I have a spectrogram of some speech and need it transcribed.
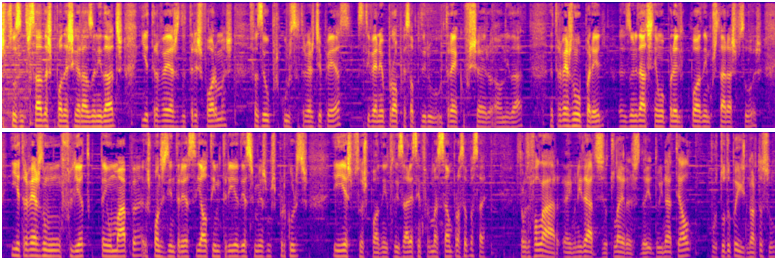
As pessoas interessadas podem chegar às unidades e, através de três formas, fazer o percurso através de GPS. Se tiverem o próprio, é só pedir o track, o fecheiro à unidade. Através de um aparelho, as unidades têm um aparelho que podem emprestar às pessoas. E através de um folheto que tem um mapa, os pontos de interesse e a altimetria desses mesmos percursos. E as pessoas podem utilizar essa informação para o seu passeio. Estamos a falar em unidades hoteleiras do Inatel por todo o país, de norte a sul.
